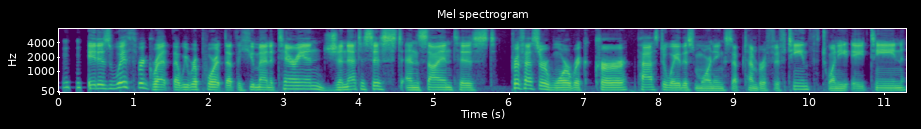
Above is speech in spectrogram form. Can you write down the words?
it is with regret that we report that the humanitarian, geneticist, and scientist Professor Warwick Kerr passed away this morning, September 15th, 2018.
